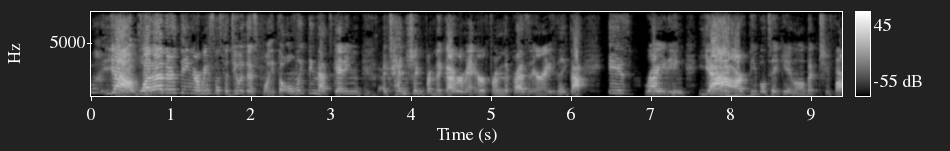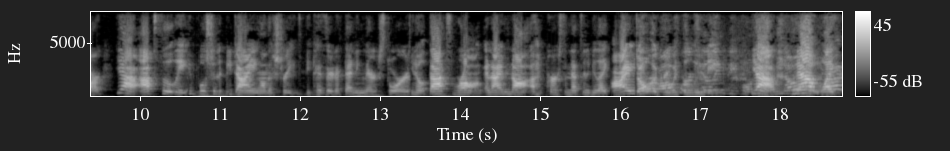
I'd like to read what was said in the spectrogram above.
Yeah. What other thing are we supposed to do at this point? The only thing that's getting Exactly. attention from the government or from the president or anything like that is writing. Yeah, are people taking it a little bit too far? Yeah, absolutely. People shouldn't be dying on the streets because they're defending their stores. You know, that's wrong. And I'm not a person that's going to be like, I don't We're agree with the looting. Yeah, now, No, now, like-.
